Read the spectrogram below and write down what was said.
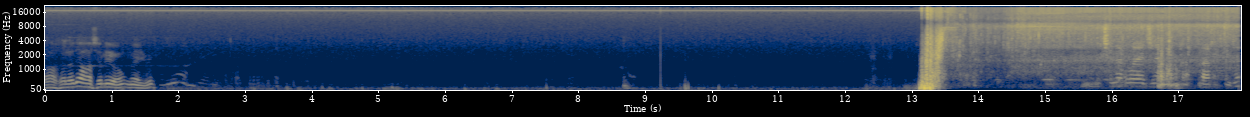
Dahile de asılıyor mecbur. Koyacağım kaplar gibi.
